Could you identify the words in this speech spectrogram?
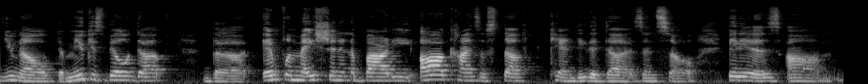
you know the mucus buildup the inflammation in the body, all kinds of stuff candida does. And so it is um,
